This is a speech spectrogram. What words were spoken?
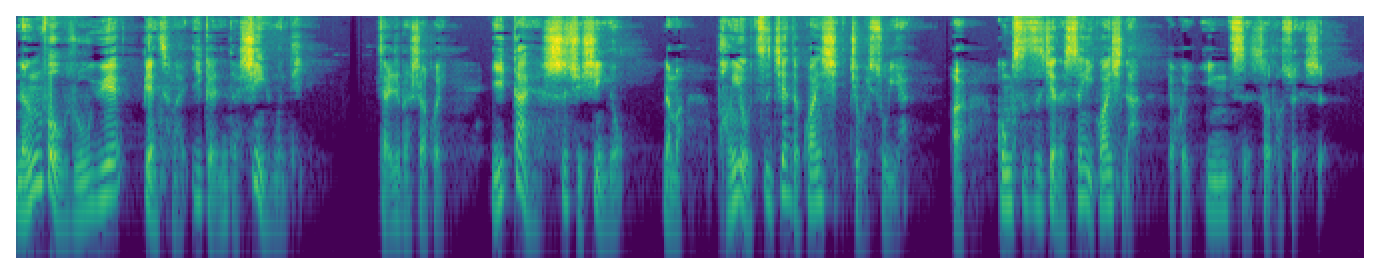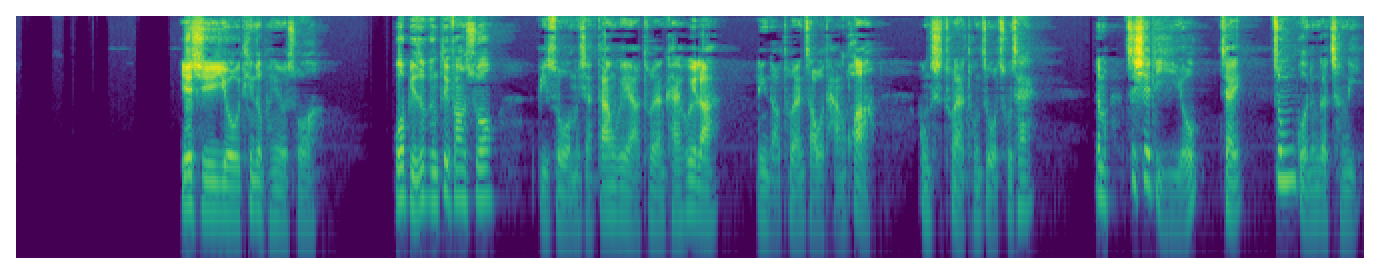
能否如约？变成了一个人的信用问题。在日本社会，一旦失去信用，那么朋友之间的关系就会疏远，而公司之间的生意关系呢，也会因此受到损失。也许有听众朋友说，我比如跟对方说，比如说我们像单位啊突然开会啦，领导突然找我谈话，公司突然通知我出差，那么这些理由在中国能够成立，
